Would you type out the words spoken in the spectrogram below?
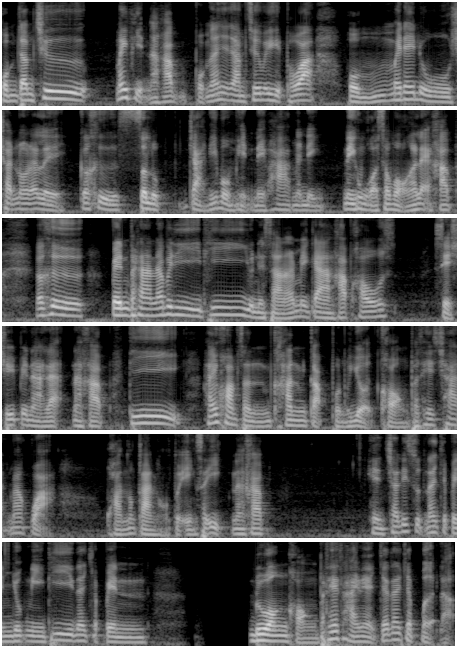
ผมจำชื่อ ไม่ผิดนะครับ ผมน่าจะจำชื่อไม่ผิด เพราะว่าผมไม่ได้ดูช็อตโน้ตอะไรก็คือสรุปจากที่ผมเห็นในภาพนั่นเองในหัวสมองนั่นแหละครับ ก็คือเป็นประธานาธิบดีที่อยู่ในสหรัฐอเมริกาครับเขาเสียชีวิตไปนานแล้วนะครับ ที่ให้ความสำคัญกับผลประโยชน์ของประเทศชาติมากกว่าความต้องการของตัวเองซะอีกนะครับ เห็นชัดที่สุดน่าจะเป็นยุคนี้ที่น่าจะเป็น ดวงของประเทศไทยเนี่ยจะได้จะเปิดแล้ว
